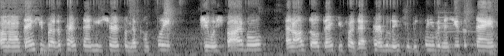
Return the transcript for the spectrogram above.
Um, thank you, Brother Preston. He shared from the complete Jewish Bible. And also thank you for that prayer release for receiving in Jesus' name.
